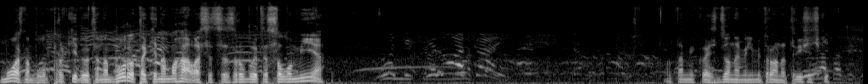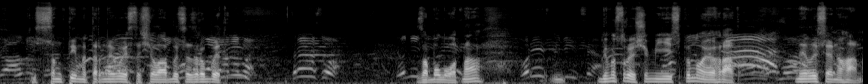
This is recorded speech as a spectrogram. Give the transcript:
Можна було прокидувати на буру, так і намагалася це зробити Соломія. Ну, Там якогось Дзона Міліметрона трішечки якийсь сантиметр не вистачило, аби це зробити. Заболотна. Демонструє, що вміє спиною грати, не лише ногами.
